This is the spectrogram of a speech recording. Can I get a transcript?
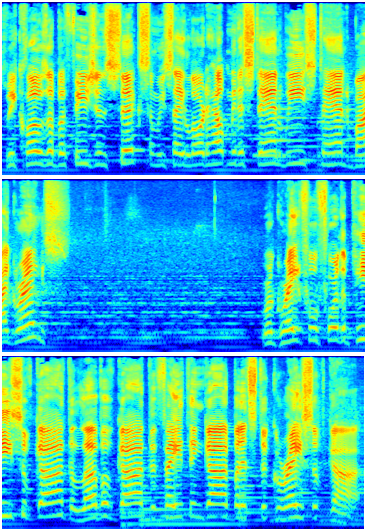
As we close up Ephesians 6 and we say, Lord, help me to stand, we stand by grace. We're grateful for the peace of God, the love of God, the faith in God, but it's the grace of God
